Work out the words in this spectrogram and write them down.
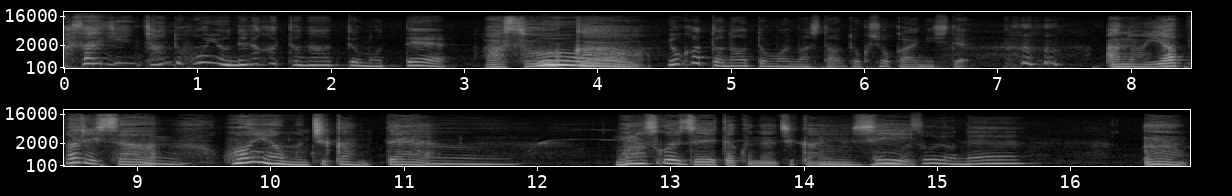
あ最近ちゃんと本読んでなかったなって思って。あそうか、うん。よかったなって思いました読書会にして。あのやっぱりさ、うん。本読む時間って、うん。ものすごい贅沢な時間やし。ま、そうよね。うん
